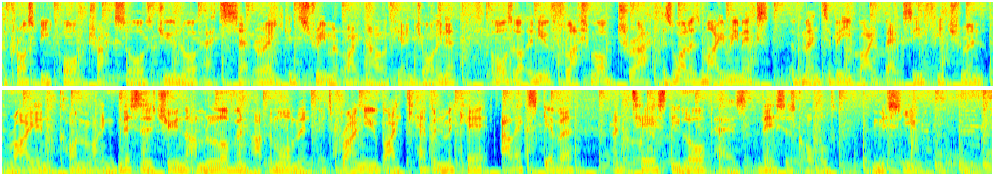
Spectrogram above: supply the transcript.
across Beatport, Traxsource, Juno, etc. You can stream it right now if you're enjoying it. I've also got the new Flash Mob track, as well as my remix of Meant to Be by Bexy featuring Ryan Conline. This is a tune that I'm loving at the moment. It's brand new by Kevin McKay, Alex Giver, and Tasty Lopez. This is called Miss You.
